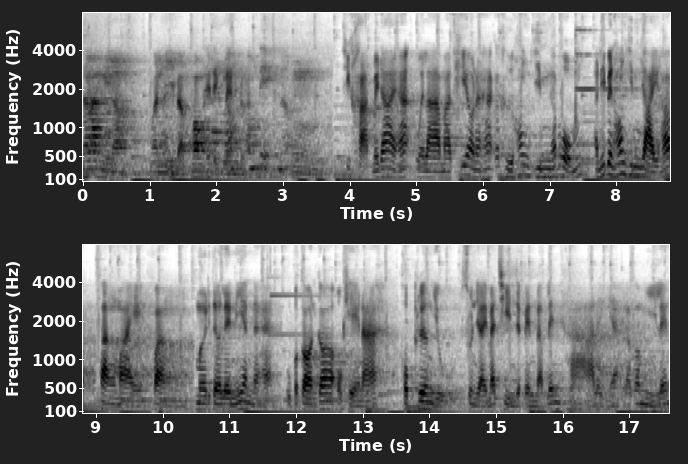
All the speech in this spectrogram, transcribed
น่ารักดีเนาะมันมีแบบห้องให้เด็กเล่นด้วย ของเด็กเนาะอืม ที่ขาดไม่ได้ฮะ เวลามาเที่ยวนะฮะ ก็คือห้องยิมครับผม อันนี้เป็นห้องยิมใหญ่ครับ ฝั่งใหม่ ฝั่งเมดิเตอร์เรเนียนนะฮะ อุปกรณ์ก็โอเคนะ ครบเครื่องอยู่ ส่วนใหญ่แมชชีนจะเป็นแบบเล่นขาอะไรเงี้ย แล้วก็มีเล่น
